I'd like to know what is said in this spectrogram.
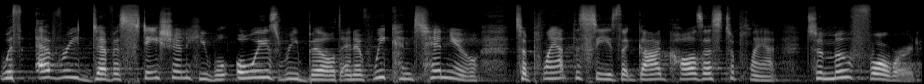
With every devastation, He will always rebuild. And if we continue to plant the seeds that God calls us to plant, to move forward,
